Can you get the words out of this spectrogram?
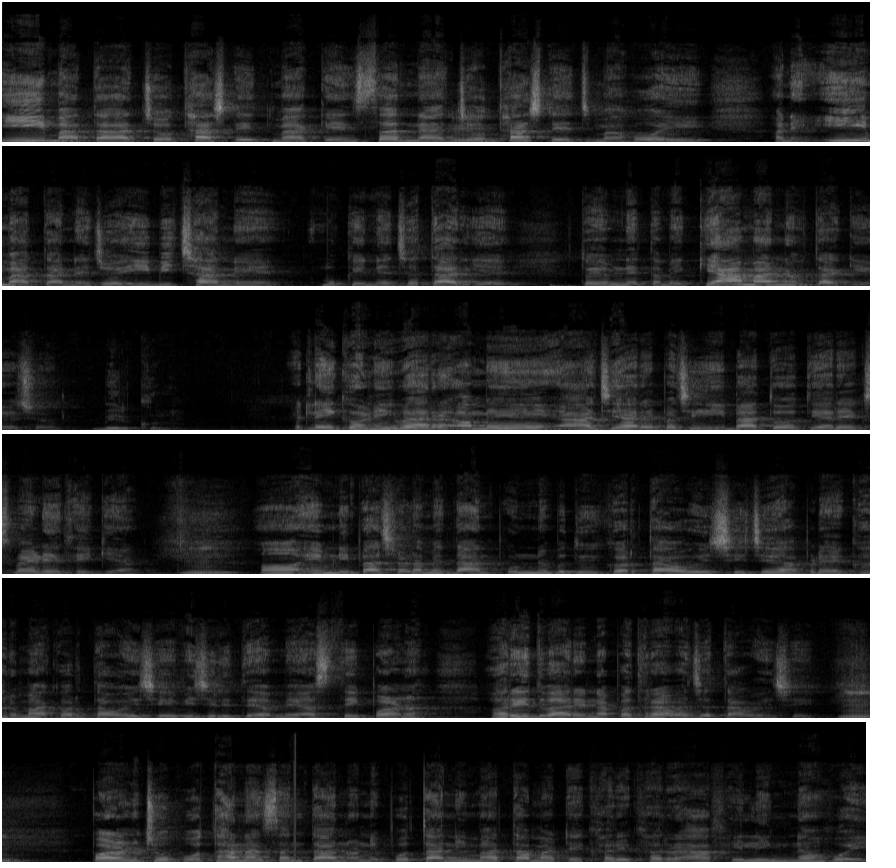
એ માતા ચોથા સ્ટેજમાં કેન્સરના ચોથા સ્ટેજમાં હોય અને એ માતાને જો એ બીછાને મૂકીને જતા રહીએ તો એમને તમે ક્યાં માનવતા કહો છો? બિલકુલ. એટલે ઘણીવાર અમે આ જ્યારે પછી એ બાતો અત્યારે એક્સપાયરી થઈ ગયા. એમની પાછળ અમે દાન પુણ્ય બધું કરતા હોઈએ છીએ જે આપણે ઘરમાં કરતા હોઈએ છીએ એવી જ રીતે અમે અસ્થિ પણ હરિદ્વાર એના પધરાવા જતા હોઈએ છીએ. પણ જો પોતાના સંતાનોને પોતાની માતા માટે ખરેખર આ ફિલિંગ ન હોય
